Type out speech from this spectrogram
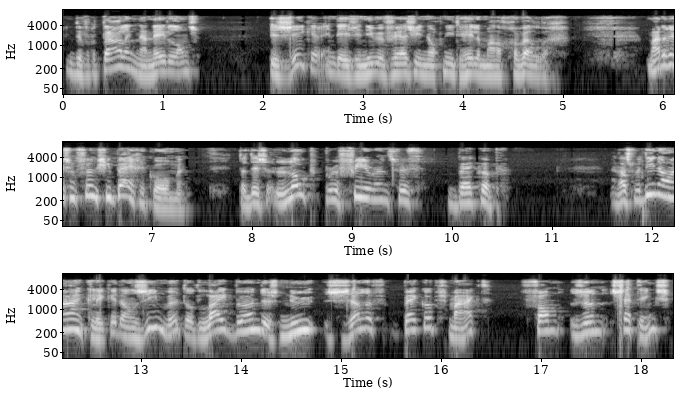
de vertaling naar Nederlands is zeker in deze nieuwe versie nog niet helemaal geweldig. Maar er is een functie bijgekomen. Dat is Load Preferences Backup. En als we die nou aanklikken, dan zien we dat Lightburn dus nu zelf backups maakt van zijn settings.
